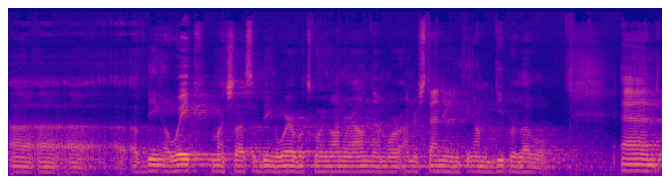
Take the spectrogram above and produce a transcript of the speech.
uh, uh, of being awake, much less of being aware of what's going on around them or understanding anything on a deeper level. And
